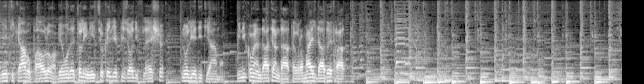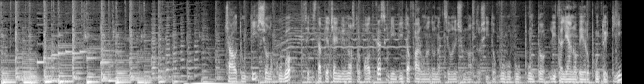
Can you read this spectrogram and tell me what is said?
Dimenticavo Paolo, abbiamo detto all'inizio che gli episodi flash non li editiamo, quindi come andate è andata, oramai il dado è tratto. Ciao a tutti, sono Cubo. Se vi sta piacendo il nostro podcast vi invito a fare una donazione sul nostro sito www.litalianovero.it.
